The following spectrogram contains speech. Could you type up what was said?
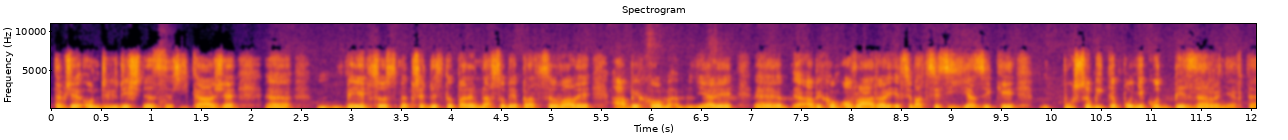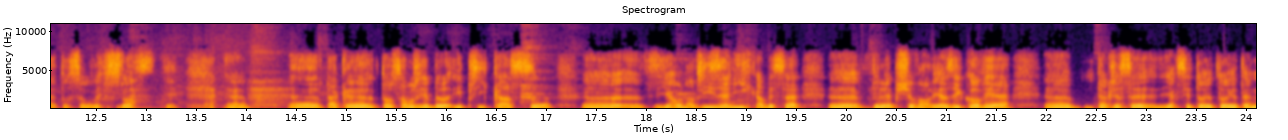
takže on když dnes říká, že my, co jsme před listopadem na sobě pracovali, abychom měli, abychom ovládali i třeba cizí jazyky, působí to poněkud bizarně v této souvislosti. Tak to samozřejmě byl i příkaz eh, z jeho nadřízených, aby se eh, vylepšoval jazykově, eh, takže se, jak si to, to je ten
